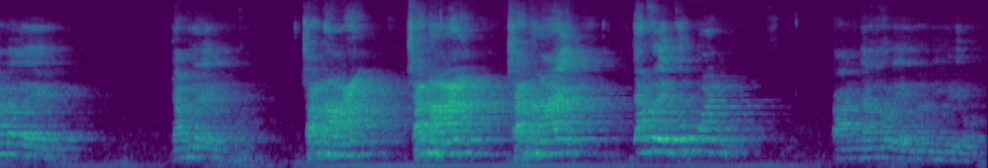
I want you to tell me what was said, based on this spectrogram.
ำตัวเองย้ำตัวเองฉันหาย ฉันหาย ฉันหายย้ำตัวเองทุกวัน การย้ำตัวเองมันมีประโยชน์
